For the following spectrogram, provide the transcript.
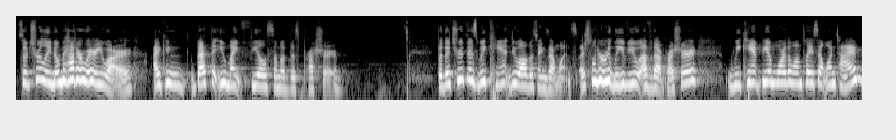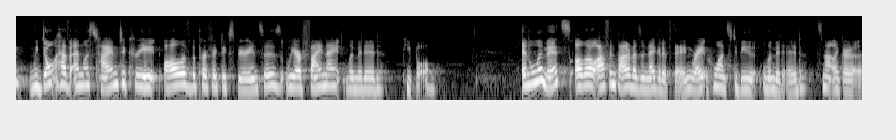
So, truly, no matter where you are, I can bet that you might feel some of this pressure. But the truth is, we can't do all the things at once. I just want to relieve you of that pressure we can't be in more than one place at one time. We don't have endless time to create all of the perfect experiences. We are finite, limited people. And limits, although often thought of as a negative thing, right? Who wants to be limited? It's not like a,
